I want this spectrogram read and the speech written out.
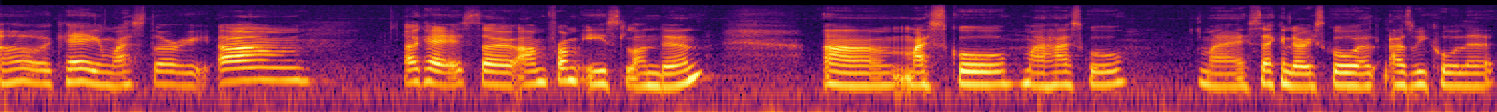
Oh, okay, my story. Um, Okay, so I'm from East London. Um, my school, my high school, my secondary school, as we call it,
